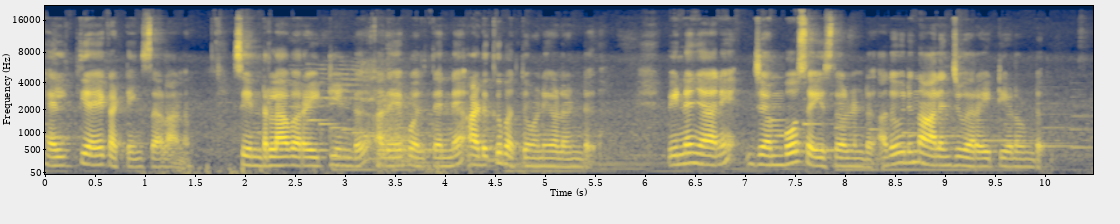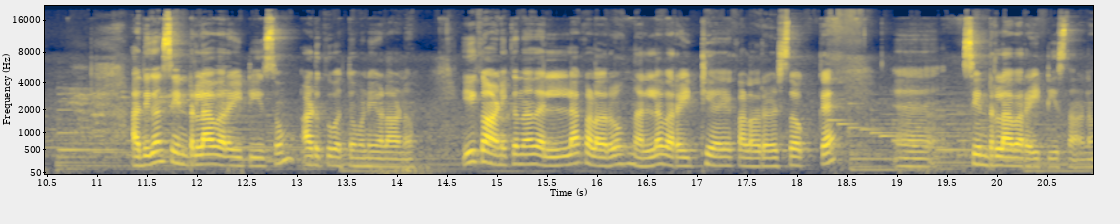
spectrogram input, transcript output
ഹെൽത്തി ആയ കട്ടിങ്സുകളാണ് സിൻഡ്രല വെറൈറ്റി ഉണ്ട്. അതേപോലെ തന്നെ അടുക്ക് പത്ത് മണികളുണ്ട്. പിന്നെ ഞാൻ ജംബോ സൈസുകളുണ്ട്. അത് ഒരു നാലഞ്ച് വെറൈറ്റികളുണ്ട്. അധികം സിൻഡ്രല വെറൈറ്റീസും അടുക്ക് പത്ത് മണികളാണ്. ഈ കാണിക്കുന്നത് എല്ലാ കളറും നല്ല വെറൈറ്റി ആയ കളറേഴ്സൊക്കെ സിൻഡ്രല വെറൈറ്റീസാണ്.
